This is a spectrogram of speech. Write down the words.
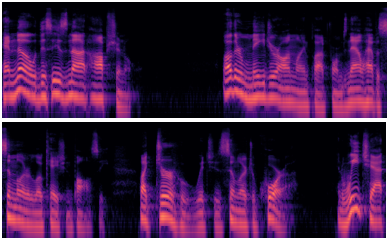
And no, this is not optional. Other major online platforms now have a similar location policy, like Zhihu, which is similar to Quora, and WeChat,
